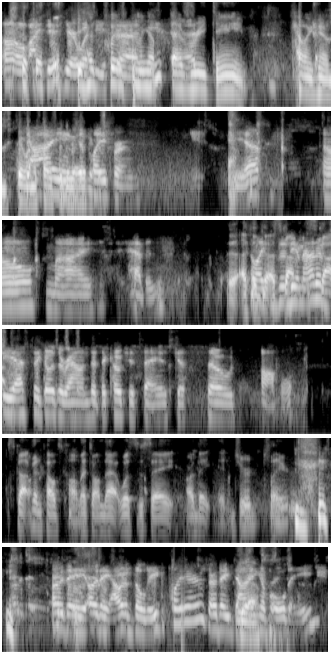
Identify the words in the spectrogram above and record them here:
Oh, I did hear he what has he players said. coming up He said every game, telling him they want to play for the dying to Raiders. play for him. Yep. Oh my heavens. Yeah, I think like uh, the, the amount Scott, of BS that goes around that the coaches say is just so awful. Scott Van Pelt's comment on that was to say, "Are they injured players?" Are they are they out of the league players? Are they dying Yeah. of old age?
